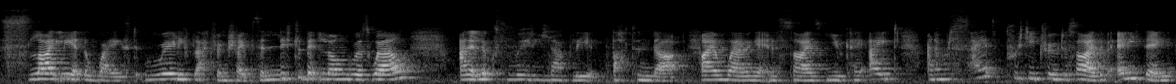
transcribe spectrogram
slightly at the waist, really flattering shape. It's a little bit longer as well and it looks really lovely buttoned up. I am wearing it in a size UK 8 and I would say it's pretty true to size. If anything,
